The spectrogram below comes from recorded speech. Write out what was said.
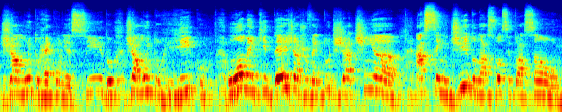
já muito reconhecido, já muito rico. Um homem que desde a juventude já tinha ascendido na sua situação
